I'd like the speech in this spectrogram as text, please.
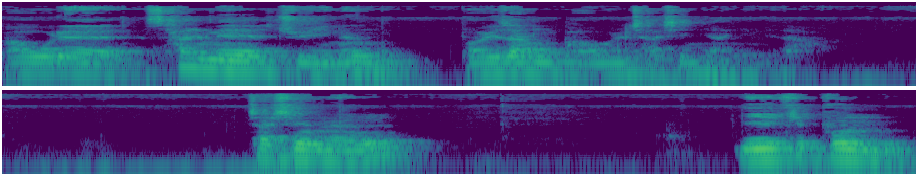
바울의 삶의 주인은 더 이상 바울 자신이 아닙니다. 자신을 이 깊은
